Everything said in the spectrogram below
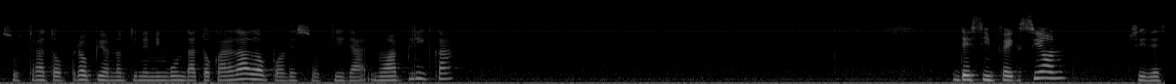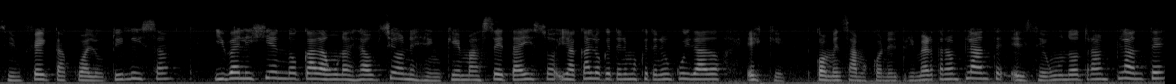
sustrato propio no tiene ningún dato cargado, por eso tira no aplica. desinfección, si desinfecta, cuál utiliza y va eligiendo cada una de las opciones en qué maceta hizo y acá lo que tenemos que tener cuidado es que comenzamos con el primer trasplante, el segundo trasplante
